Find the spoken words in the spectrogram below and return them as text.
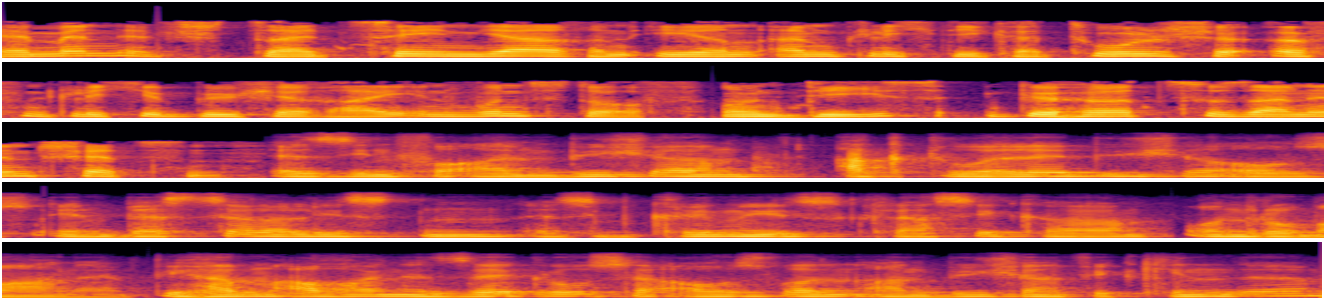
Er managt seit zehn Jahren ehrenamtlich die katholische öffentliche Bücherei in Wunsdorf. Und dies gehört zu seinen Schätzen. Es sind vor allem Bücher, aktuelle Bücher aus den Bestsellerlisten. Es sind Krimis, Klassiker und Romane. Wir haben auch eine sehr große Auswahl an Büchern für Kinder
